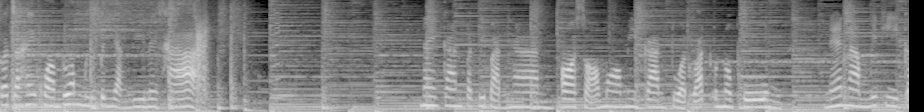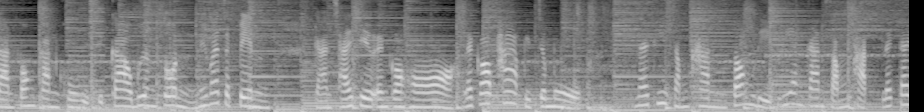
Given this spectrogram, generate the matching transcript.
ก็จะให้ความร่วมมือเป็นอย่างดีเลยค่ะ ในการปฏิบัติงาน อสมมีการตรวจวัดอุณหภูมิ แนะนำวิธีการป้องกันโควิด -19 เบื้องต้น ไม่ว่าจะเป็นการใช้เจลแอลกอฮอล์และก็ผ้าปิดจมูก และที่สำคัญต้องหลีกเลี่ยงการสัมผัสและใกล้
